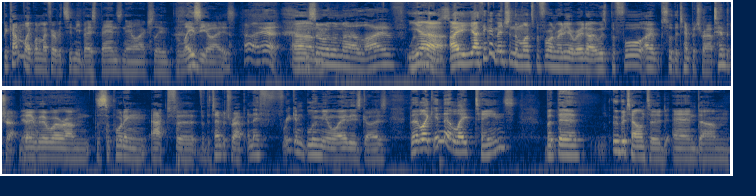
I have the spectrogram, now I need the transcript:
become like one of my favorite Sydney-based bands now. Actually, the Lazy Eyes. oh yeah, Um, you saw them uh, live. Yeah, I yeah I think I mentioned them once before on Radio Radar. It was before I saw the Temper Trap. Temper Trap. Yeah. They, they were um, the supporting act for, for the Temper Trap, and they freaking blew me away. These guys, they're like in their late teens, but they're uber talented, and um,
